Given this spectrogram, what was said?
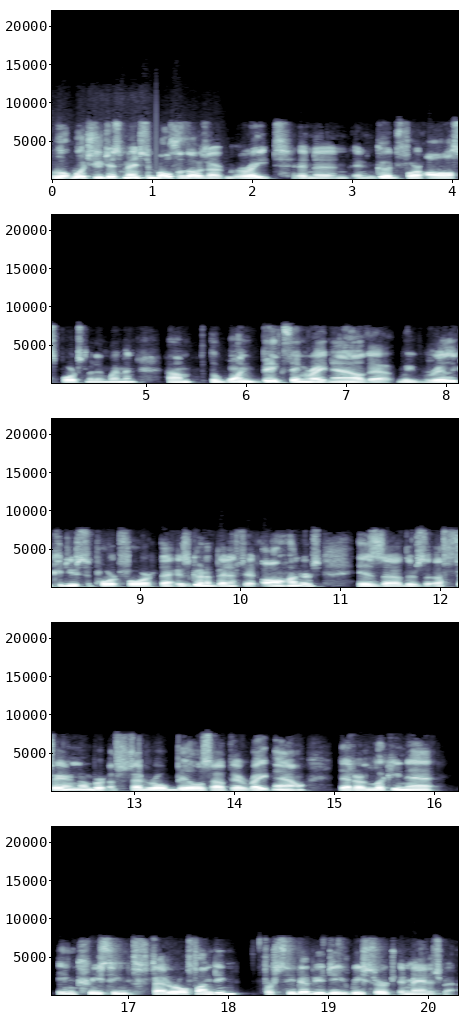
What you just mentioned, both of those are great and and, and good for all sportsmen and women. Um, the one big thing right now that we really could use support for that is going to benefit all hunters is uh, there's a fair number of federal bills out there right now that are looking at increasing federal funding for CWD research and management.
